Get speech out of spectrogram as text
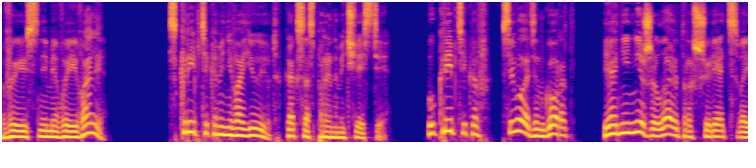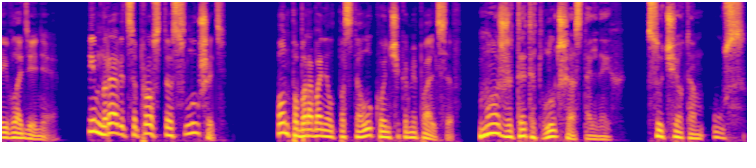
Вы с ними воевали? С криптиками не воюют, как со спренами чести. У криптиков всего один город, и они не желают расширять свои владения. Им нравится просто слушать. Он побарабанил по столу кончиками пальцев. Может, этот лучше остальных, с учетом ус.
